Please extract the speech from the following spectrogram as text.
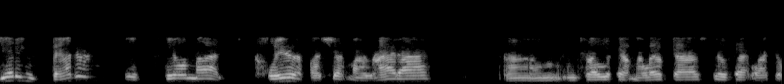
getting better. It's still not clear if I shut my right eye um, and so I look out my left eye, still got like a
